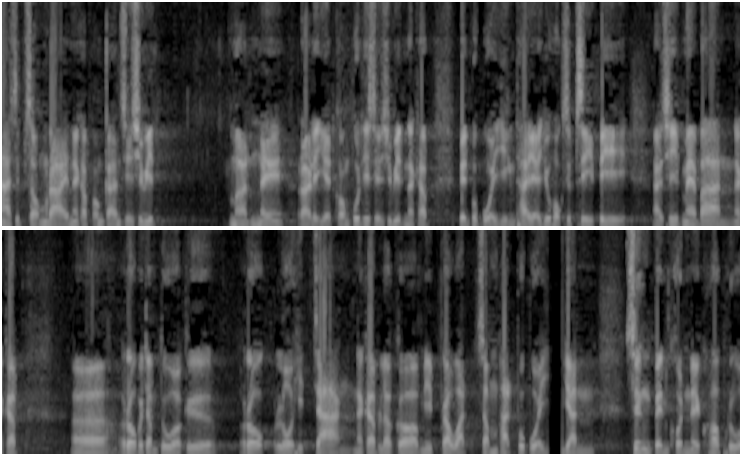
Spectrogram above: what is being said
52 รายนะครับของการเสียชีวิตมาในรายละเอียดของผู้ที่เสียชีวิตนะครับ เป็นผู้ป่วยหญิงไทยอายุ 64 ปี อาชีพแม่บ้านนะครับ โรคประจำตัวคือโรคโลหิตจางนะครับ แล้วก็มีประวัติสัมผัสผู้ป่วยยืนยัน ซึ่งเป็นคนในครอบครัว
